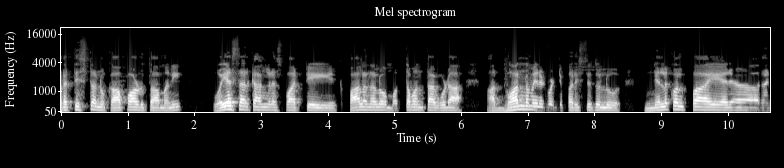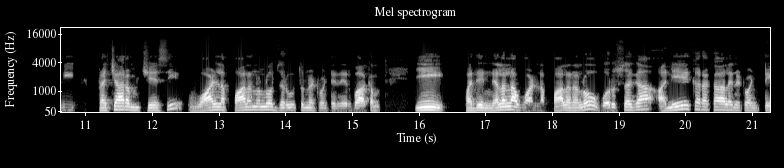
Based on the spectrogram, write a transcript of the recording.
ప్రతిష్టను కాపాడుతామని వైఎస్ఆర్ కాంగ్రెస్ పార్టీ పాలనలో మొత్తమంతా కూడా అధ్వాన్నమైనటువంటి పరిస్థితులు నెలకొల్పాయని ప్రచారం చేసి వాళ్ళ పాలనలో జరుగుతున్నటువంటి నిర్వాహకం. ఈ పది నెలల వాళ్ళ పాలనలో వరుసగా అనేక రకాలైనటువంటి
